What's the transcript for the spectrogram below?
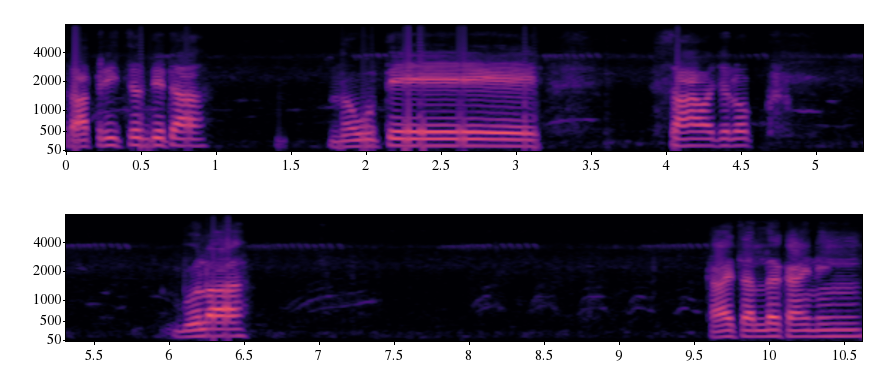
रात्रीच देता. नऊ ते सहा वाजे लोक. बोला. काय चाललं काय नाही.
